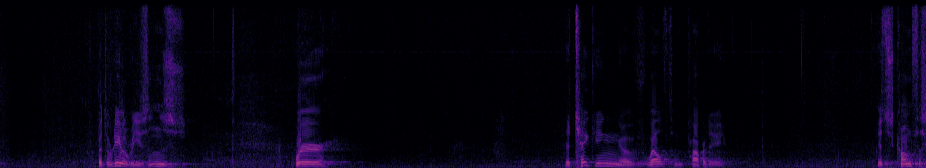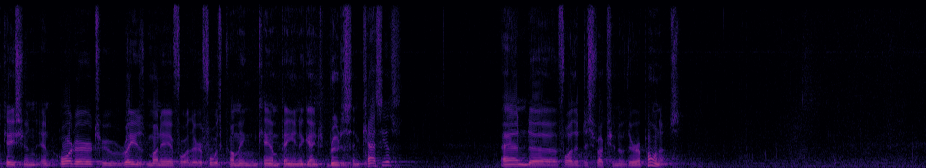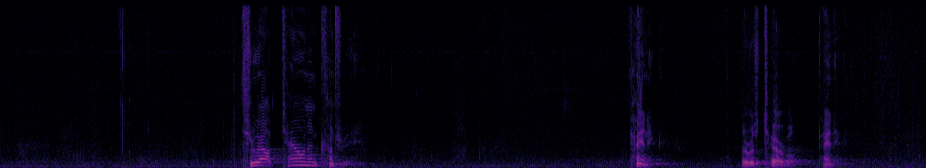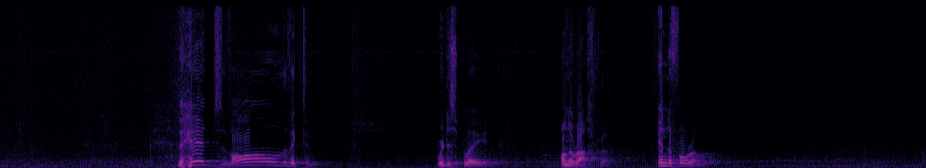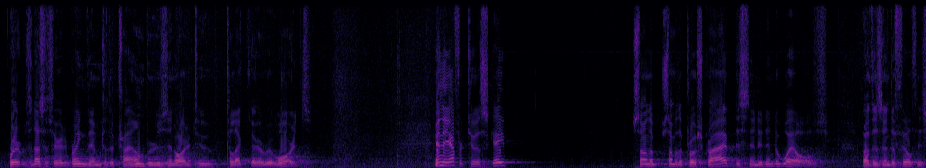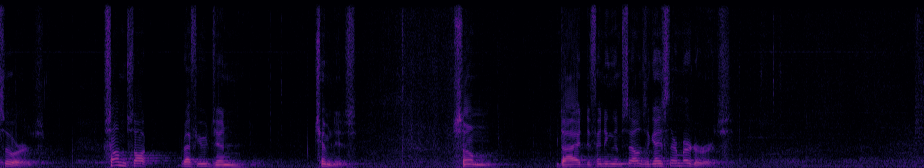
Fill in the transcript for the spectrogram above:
But the real reasons were the taking of wealth and property, its confiscation in order to raise money for their forthcoming campaign against Brutus and Cassius, and uh, for the destruction of their opponents. Throughout town and country, panic. There was terrible panic. The heads of all the victims were displayed on the rostra in the forum where it was necessary to bring them to the triumvirs in order to collect their rewards. In the effort to escape, some of the, some of the proscribed descended into wells, others into filthy sewers. Some sought refuge in chimneys. Some died defending themselves against their murderers.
